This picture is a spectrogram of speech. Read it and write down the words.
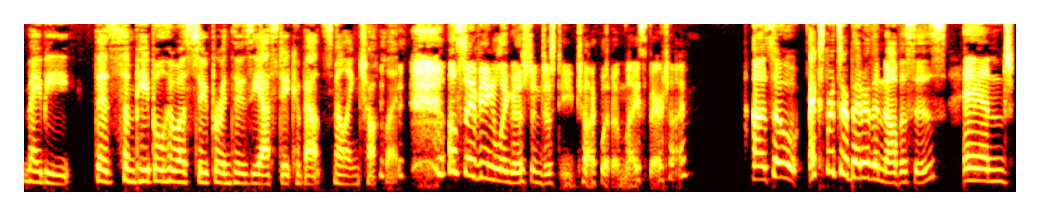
maybe there's some people who are super enthusiastic about smelling chocolate. I'll stay being a linguist and just eat chocolate in my spare time. Uh, so experts are better than novices, and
